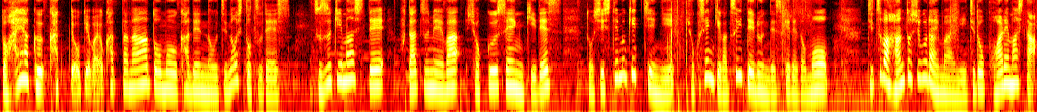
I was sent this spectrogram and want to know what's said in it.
と早く買っておけばよかったなと思う家電のうちの一つです。続きまして2つ目は食洗機です。とシステムキッチンに食洗機がついているんですけれども実は半年ぐらい前に一度壊れました。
